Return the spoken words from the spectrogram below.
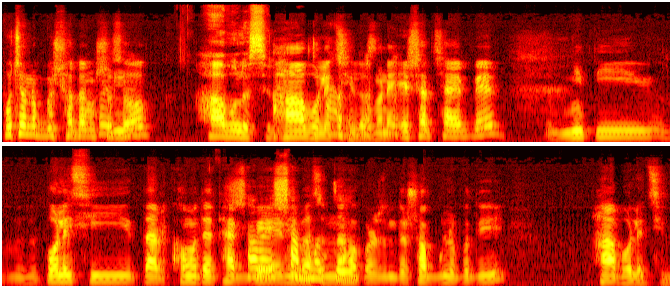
পঁচানব্বই শতাংশ লোক হ্যাঁ বলেছিল। হ্যাঁ বলেছিল। মানে এরশাদ সাহেবের নীতি পলিসি তার ক্ষমতায় থাকবে নির্বাচন না হওয়ার পর্যন্ত সবগুলোর প্রতি হ্যাঁ বলেছিল।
